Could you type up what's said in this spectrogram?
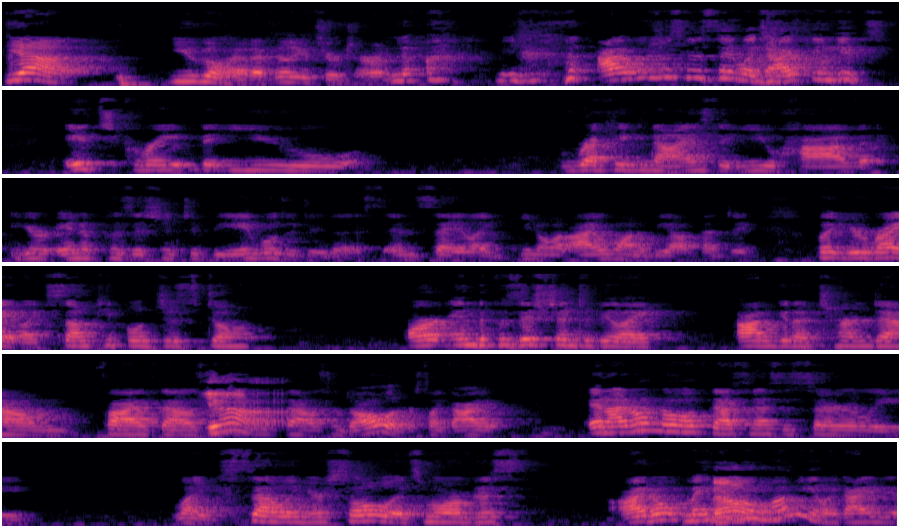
Yeah, you go ahead. I feel like it's your turn. No, I was just gonna say, like, I think it's it's great that you recognize that you have you're in a position to be able to do this and say, like, you know what, I want to be authentic. But you're right, like some people just don't aren't in the position to be like, I'm gonna turn down five thousand, Yeah. thousand dollars. Like I and I don't know if that's necessarily like selling your soul. It's more of just I don't make No. any money. Like I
